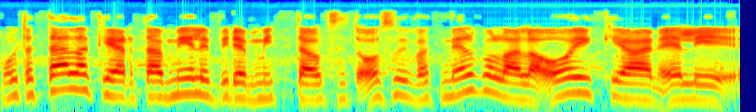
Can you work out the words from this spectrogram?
mutta tällä kertaa mielipidemittaukset osuivat melko lailla oikeaan, eli,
